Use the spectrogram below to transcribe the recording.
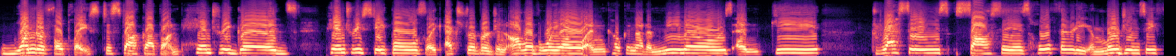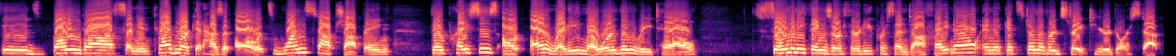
wonderful place to stock up on pantry goods, pantry staples like extra virgin olive oil and coconut aminos and ghee, dressings, sauces, Whole 30 emergency foods, bone broths. I mean, Thrive Market has it all. It's one stop shopping. Their prices are already lower than retail. So many things are 30% off right now, and it gets delivered straight to your doorstep.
